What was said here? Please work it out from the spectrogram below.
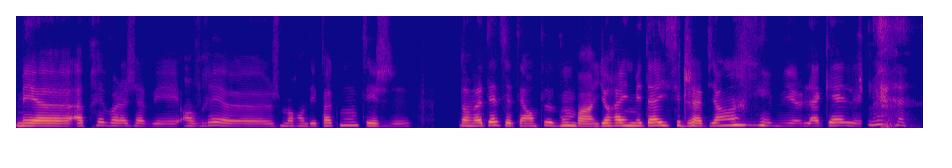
Mais euh, après, voilà, j'avais. En vrai, je me rendais pas compte et dans ma tête, c'était un peu bon, ben, il y aura une médaille, c'est déjà bien, mais laquelle?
